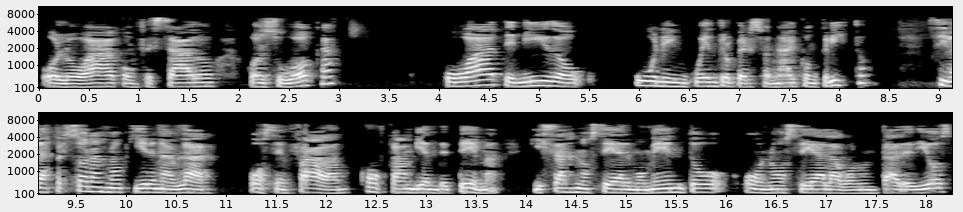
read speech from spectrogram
o lo ha confesado con su boca? ¿O ha tenido un encuentro personal con Cristo? Si las personas no quieren hablar o se enfadan o cambian de tema, quizás no sea el momento o no sea la voluntad de Dios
